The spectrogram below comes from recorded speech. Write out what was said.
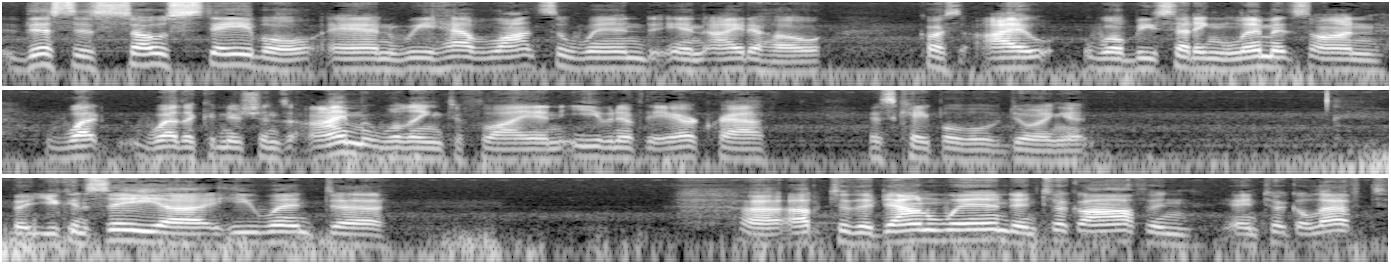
this is so stable and we have lots of wind in Idaho. Of course, I will be setting limits on what weather conditions I'm willing to fly in, even if the aircraft is capable of doing it. But you can see uh, he went uh, uh, up to the downwind and took off and, and took a left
